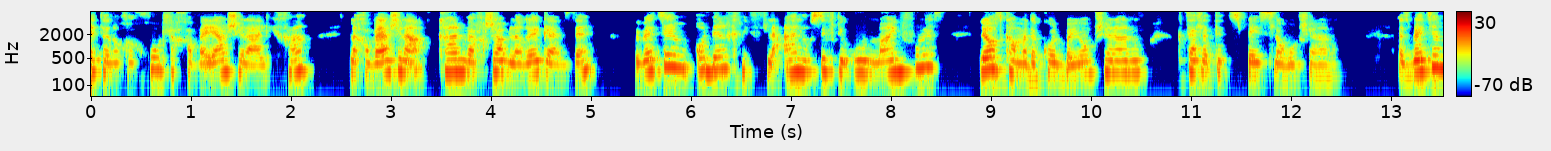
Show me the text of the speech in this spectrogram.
את הנוכחות לחוויה של ההליכה, לחוויה של הכאן ועכשיו לרגע הזה, ובעצם עוד דרך נפלאה להוסיף תרגול מיינדפולנס לעוד כמה דקות ביום שלנו, קצת לתת space לראש שלנו. אז בעצם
